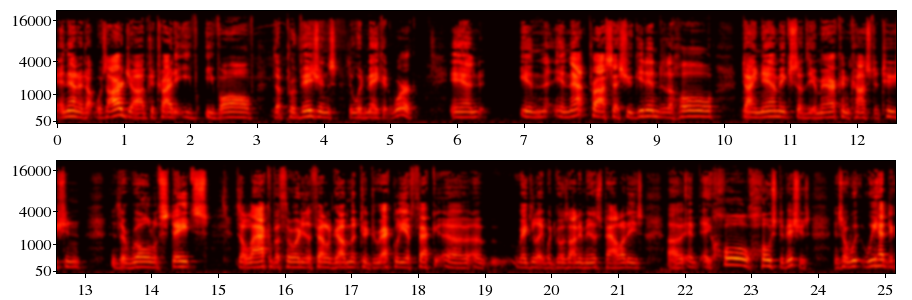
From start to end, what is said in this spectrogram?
And then it was our job to try to ev- evolve the provisions that would make it work. And in, in that process, you get into the whole dynamics of the American Constitution, the role of states, the lack of authority of the federal government to directly affect, uh, uh, regulate what goes on in municipalities, uh, a, a, whole host of issues. And so we, we had to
